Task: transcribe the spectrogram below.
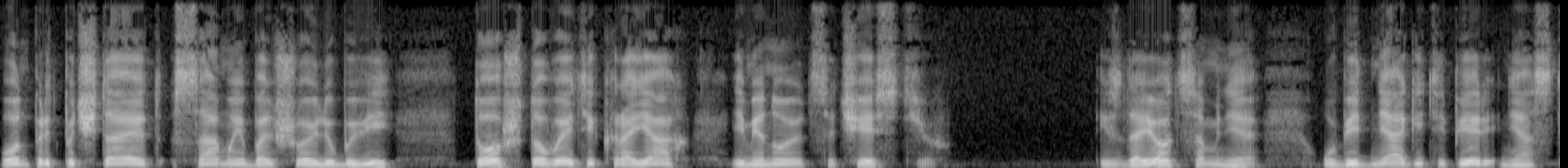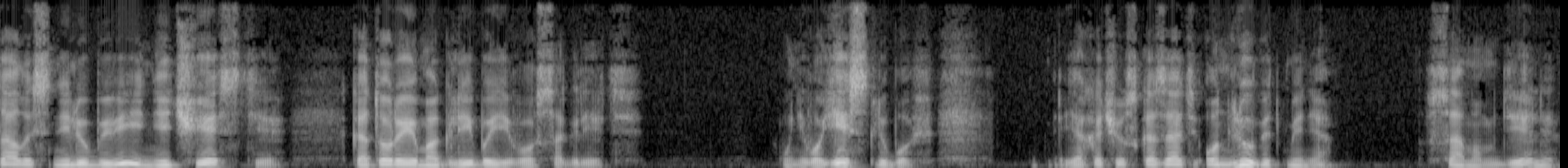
он предпочитает самой большой любви то, что в этих краях именуется честью. И, сдается мне, у бедняги теперь не осталось ни любви, ни чести, которые могли бы его согреть. У него есть любовь. Я хочу сказать, он любит меня. В самом деле?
